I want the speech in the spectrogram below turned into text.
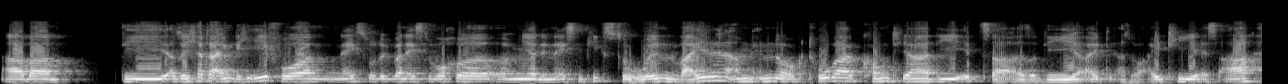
Aber die, also ich hatte eigentlich eh vor, nächste oder übernächste Woche äh, mir den nächsten Peaks zu holen, weil am Ende Oktober kommt ja die ITSA, also die IT, also ITSA,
